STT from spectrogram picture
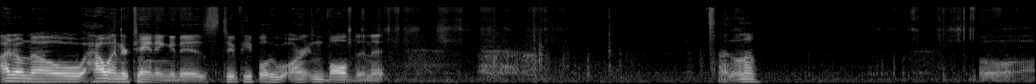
I don't know how entertaining it is to people who aren't involved in it. I don't know. Oh.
